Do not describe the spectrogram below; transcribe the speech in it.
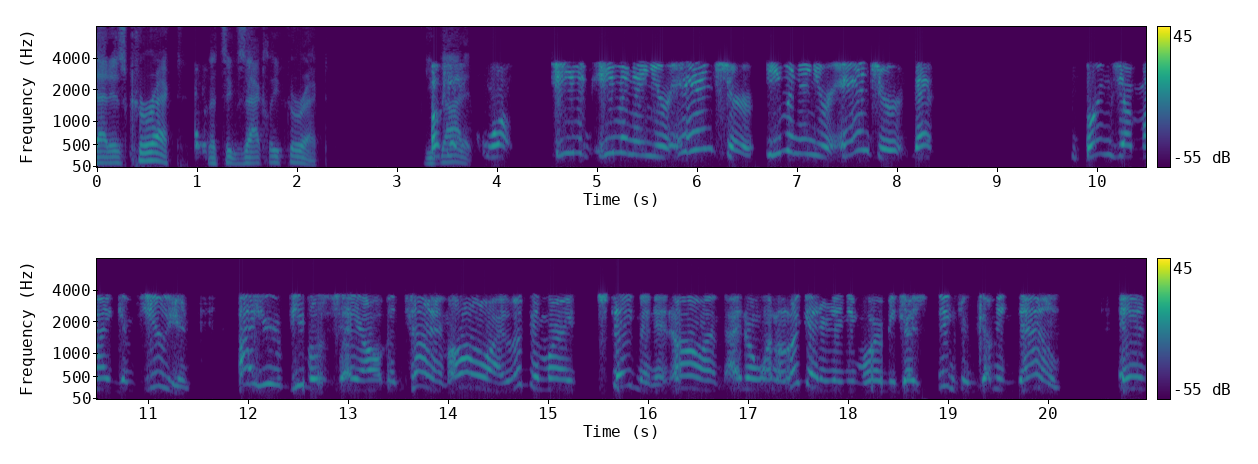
That is correct. That's exactly correct. You okay, got it. Well, even even in your answer, even in your answer, that brings up my confusion. I hear people say all the time, "Oh, I looked at my statement and oh, I, I don't want to look at it anymore because things are coming down." And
